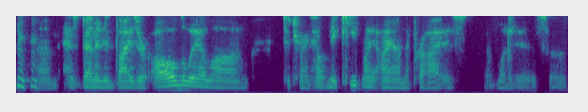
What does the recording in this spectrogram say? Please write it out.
um, has been an advisor all the way along to try and help me keep my eye on the prize of what it is. So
